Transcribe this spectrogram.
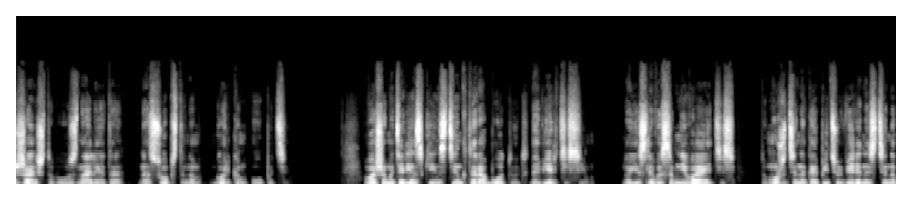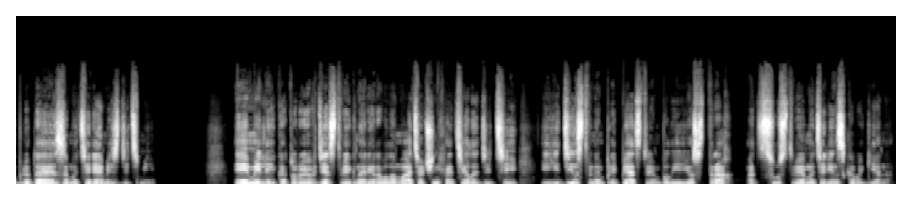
жаль, что вы узнали это на собственном горьком опыте. Ваши материнские инстинкты работают, доверьтесь им. Но если вы сомневаетесь, то можете накопить уверенности, наблюдая за матерями с детьми. Эмили, которую в детстве игнорировала мать, очень хотела детей, и единственным препятствием был ее страх отсутствия материнского гена.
